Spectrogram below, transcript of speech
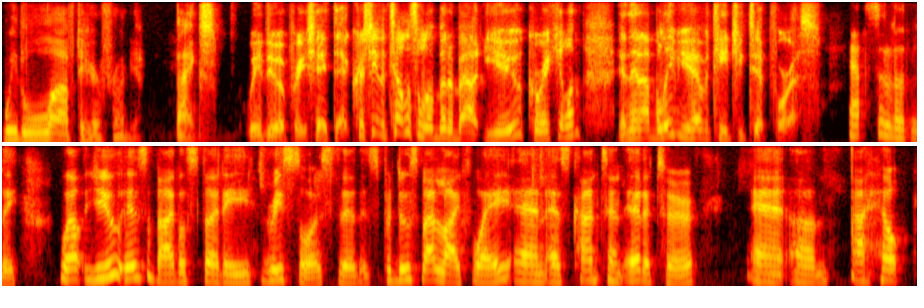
We'd love to hear from you. Thanks we do appreciate that. Christina, tell us a little bit about U, curriculum, and then I believe you have a teaching tip for us. Absolutely. Well, U is a Bible study resource that is produced by Lifeway, and as content editor, and um, I help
